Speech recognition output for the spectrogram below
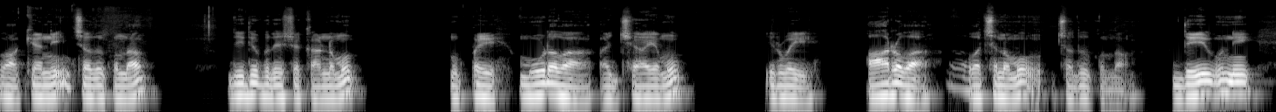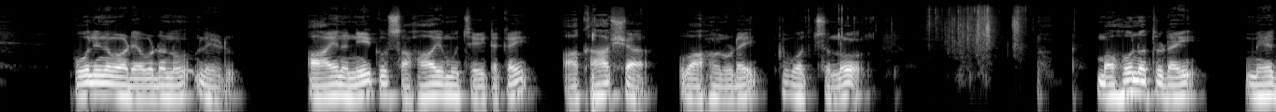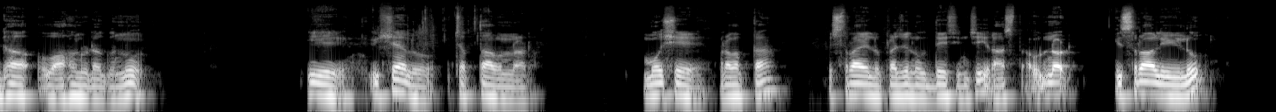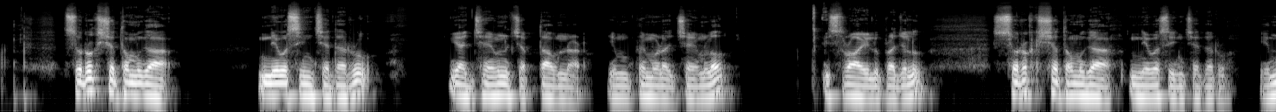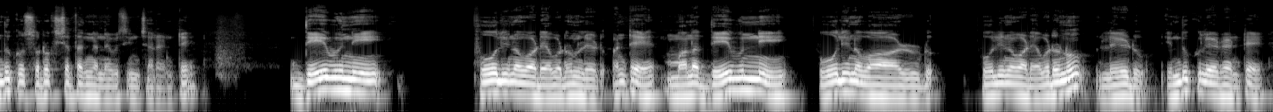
వాక్యాన్ని చదువుకుందాం. ద్వితీయోపదేశ కాండము ముప్పై మూడవ అధ్యాయము ఇరవై ఆరవ వచనము చదువుకుందాం. దేవుని పోలినవాడు ఎవడనూ లేడు. ఆయన నీకు సహాయము చేయుటకై ఆకాశ వాహనుడై వచ్చును. మహోన్నతుడై మేఘ వాహనుడగును ఈ విషయాలు చెప్తా ఉన్నాడు. మోషే ప్రవక్త ఇస్రాయేల్ ప్రజలను ఉద్దేశించి రాస్తా ఉన్నాడు. ఇస్రాయేలీలు సురక్షితంగా నివసించెదరు ఈ అధ్యాయంలో చెప్తా ఉన్నాడు. ఈ ముప్పై మూడు అధ్యాయంలో ఇస్రాయిలు ప్రజలు సురక్షితముగా నివసించెదరు. ఎందుకు సురక్షితంగా నివసించారంటే దేవుని పోలినవాడు ఎవడూ లేడు. అంటే మన దేవుణ్ణి పోలినవాడు పోలినవాడు ఎవడునూ లేడు. ఎందుకు లేడంటే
